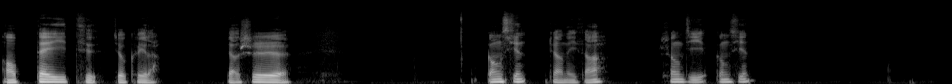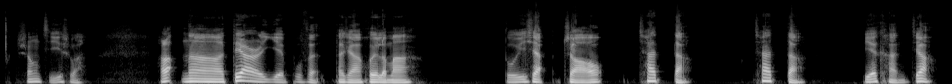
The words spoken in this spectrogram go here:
update 就可以了，表示更新这样的意思啊，升级更新。升级是吧？好了，那第二页部分大家会了吗？读一下：找찾 다， 찾 다， 别砍价，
